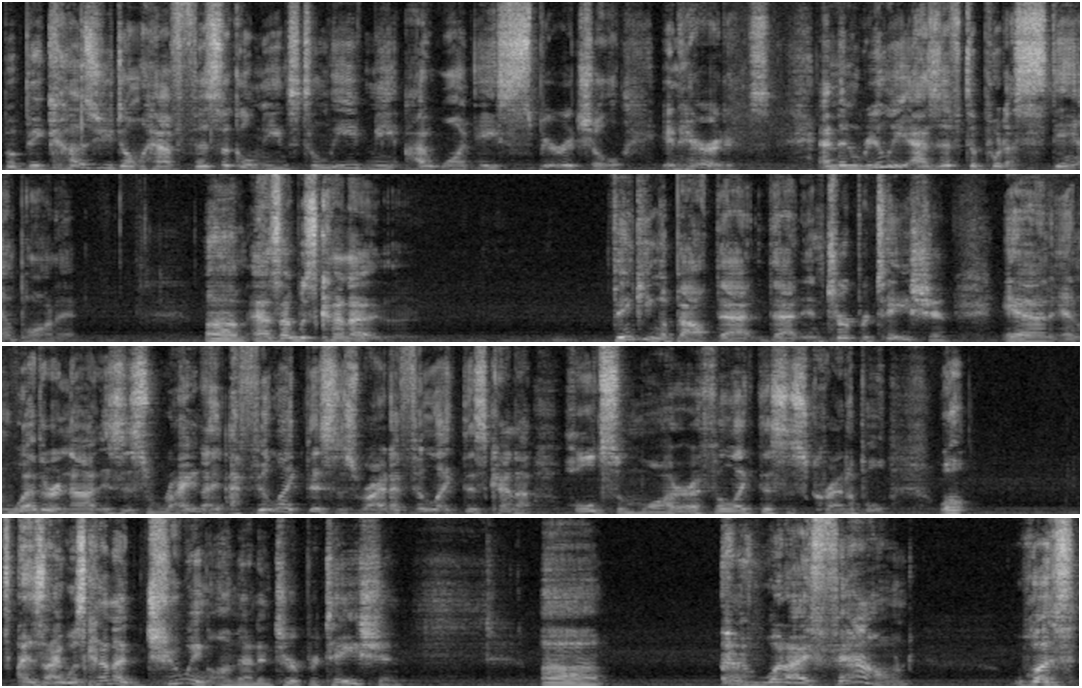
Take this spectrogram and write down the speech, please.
But because you don't have physical means to leave me, I want a spiritual inheritance. And then, really, as if to put a stamp on it, um, as I was kind of thinking about that that interpretation and and whether or not is this right I, I feel like this is right i feel like this kind of holds some water i feel like this is credible well as i was kind of chewing on that interpretation uh, what i found was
